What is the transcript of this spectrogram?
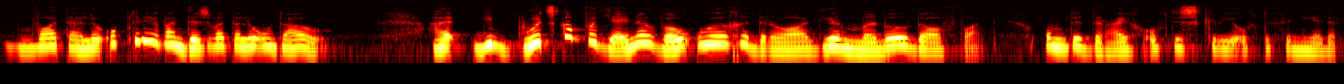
wat hulle optree want dis wat hulle onthou. Die boodskap wat jy nou wou oorgedra deur middel daarvan om te dreig of te skree of te verneder,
